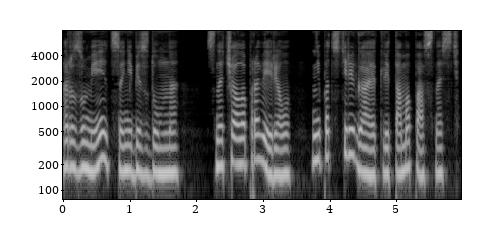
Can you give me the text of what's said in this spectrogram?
Разумеется, не бездумно. Сначала проверил, не подстерегает ли там опасность.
